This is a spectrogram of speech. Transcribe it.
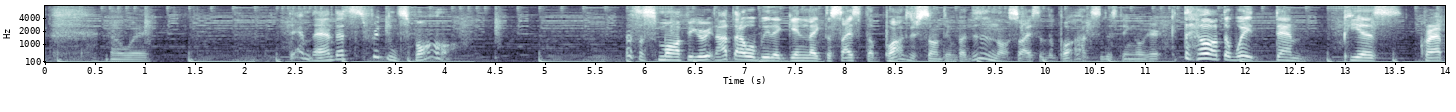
no way. Damn, man, that's freaking small. That's a small figurine. I thought it would be like getting like the size of the box or something, but this is no size of the box. This thing over here. Get the hell out the way, damn PS crap.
